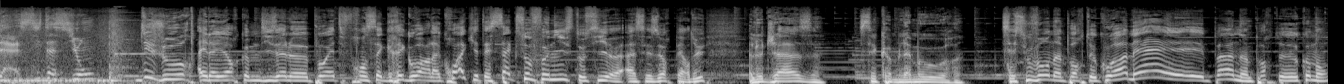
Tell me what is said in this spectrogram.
La citation du jour. Et d'ailleurs, comme disait le poète français Grégoire Lacroix, qui était saxophoniste aussi euh, à ses heures perdues, le jazz, c'est comme l'amour. C'est souvent n'importe quoi, mais pas n'importe comment.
